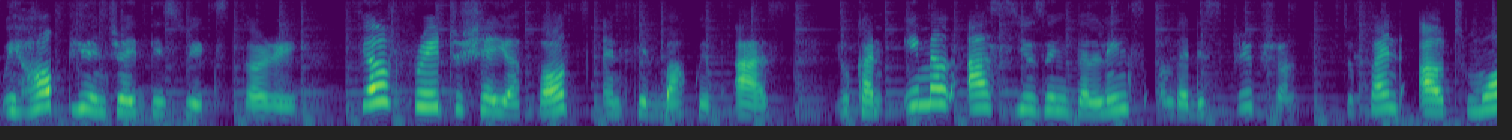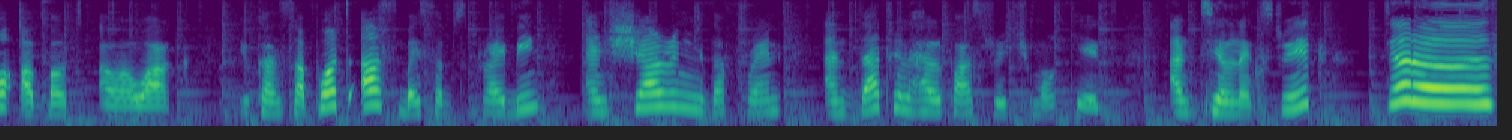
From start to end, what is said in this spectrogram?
We hope you enjoyed this week's story. Feel free to share your thoughts and feedback with us. You can email us using the links on the description to find out more about our work. You can support us by subscribing and sharing with a friend, and that will help us reach more kids. Until next week, toodles!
